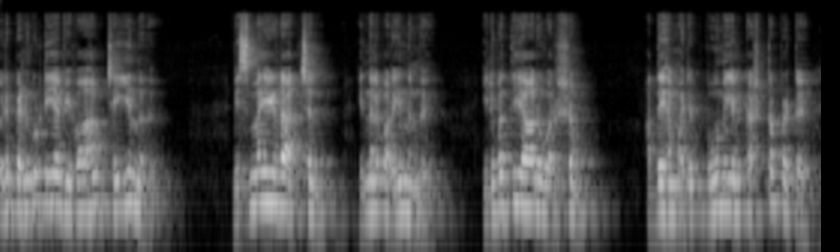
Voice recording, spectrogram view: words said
ഒരു പെൺകുട്ടിയെ വിവാഹം ചെയ്യുന്നത്. വിസ്മയയുടെ അച്ഛൻ ഇന്നലെ പറയുന്നുണ്ട് ഇരുപത്തിയാറ് വർഷം അദ്ദേഹം മരുഭൂമിയിൽ കഷ്ടപ്പെട്ട്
